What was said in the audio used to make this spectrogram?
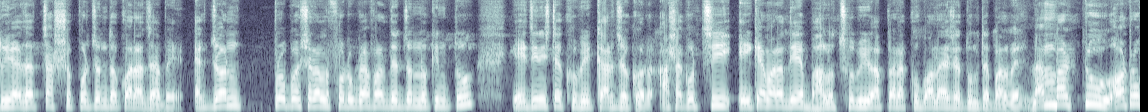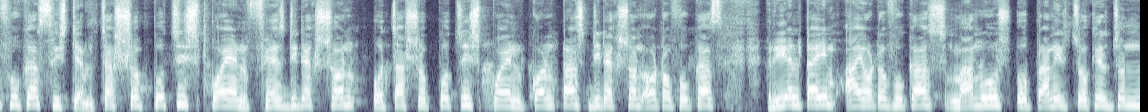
দুই হাজার চারশো পর্যন্ত করা যাবে। একজন প্রফেশনাল ফটোগ্রাফারদের জন্য কিন্তু এই জিনিসটা খুবই কার্যকর। আশা করছি এই ক্যামেরা দিয়ে ভালো ছবিও আপনারা খুব অনায়াসে তুলতে পারবেন। Number two auto focus system চারশো পঁচিশ পয়েন্ট ফেস ডিডাকশন ও চারশো পঁচিশ point contrast detection auto focus real time eye auto focus মানুষ ও প্রাণীর চোখের জন্য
